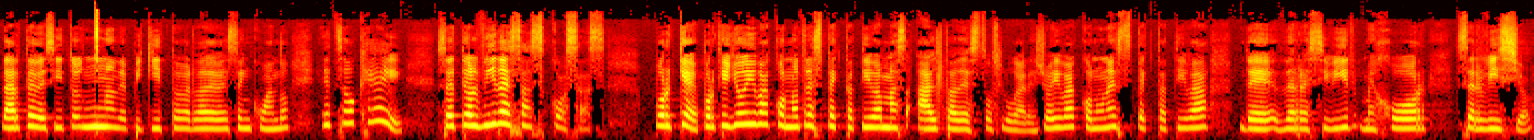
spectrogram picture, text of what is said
darte besitos de piquito, ¿verdad? De vez en cuando, it's okay. Se te olvida esas cosas. ¿Por qué? Porque yo iba con otra expectativa más alta de estos lugares. Yo iba con una expectativa de, de recibir mejor servicio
